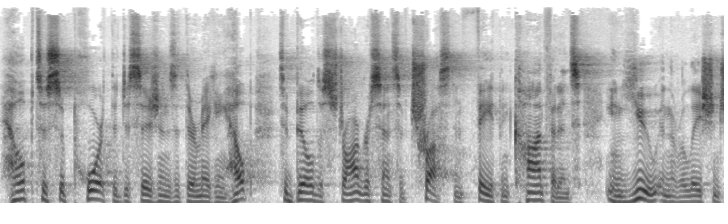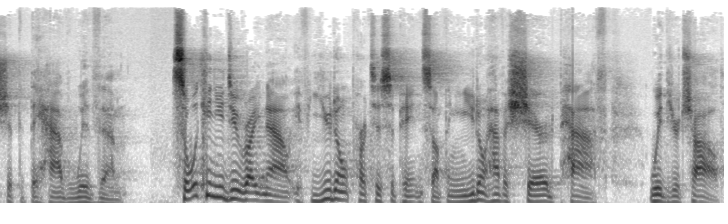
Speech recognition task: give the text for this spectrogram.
Help to support the decisions that they're making. Help to build a stronger sense of trust and faith and confidence in you and the relationship that they have with them. So, what can you do right now if you don't participate in something and you don't have a shared path with your child?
